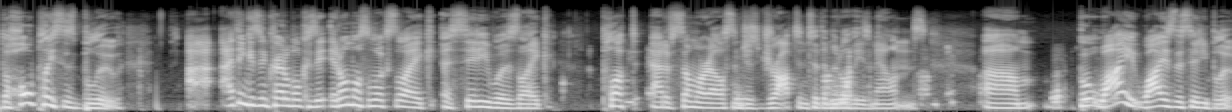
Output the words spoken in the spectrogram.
the whole place is blue i, I think it's incredible because it, it almost looks like a city was like plucked out of somewhere else and just dropped into the middle of these mountains um, but why why is the city blue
